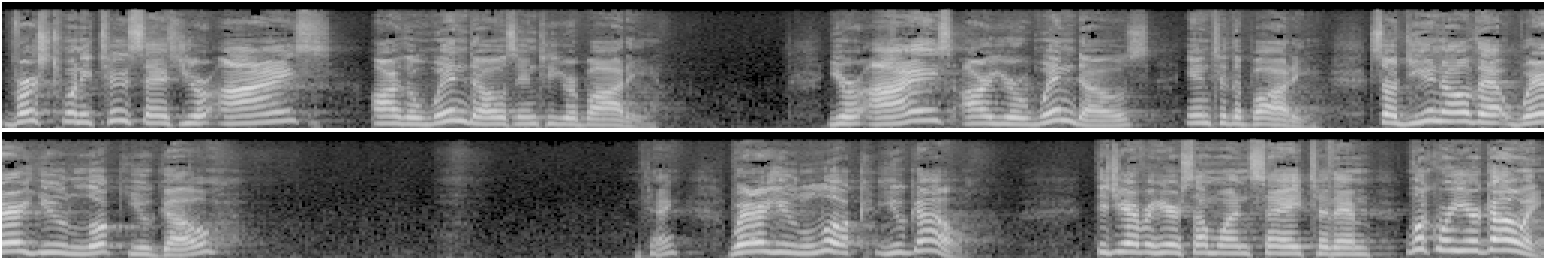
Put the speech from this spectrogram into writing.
verse 22 says, Your eyes are the windows into your body. Your eyes are your windows into the body. So, do you know that where you look, you go? Okay? Where you look, you go. Did you ever hear someone say to them, Look where you're going?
